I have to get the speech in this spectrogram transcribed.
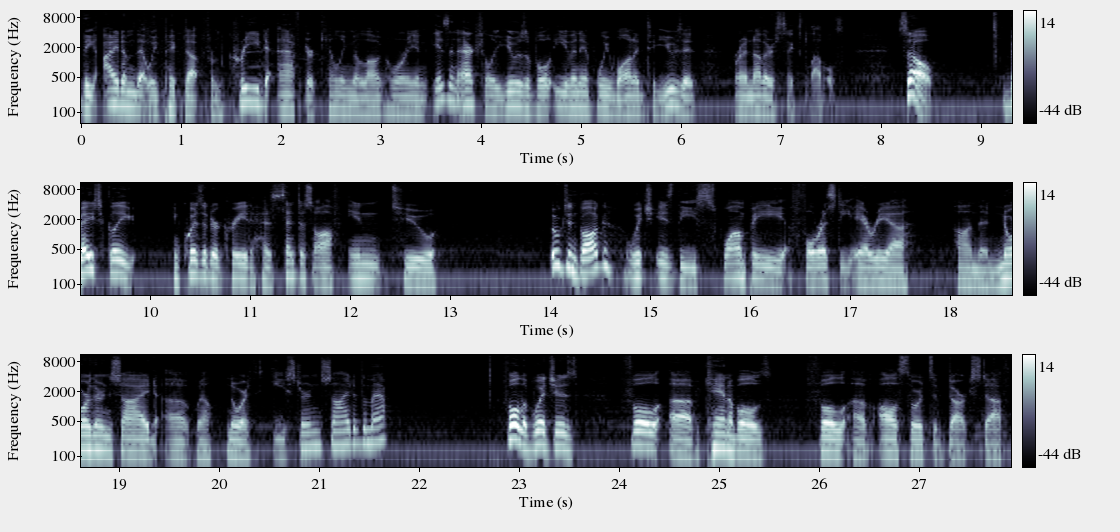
the item that we picked up from Creed after killing the Loghorn isn't actually usable even if we wanted to use it for another six levels. So, basically, Inquisitor Creed has sent us off into Ugdenbog, which is the swampy, foresty area on the northern side of, well, northeastern side of the map, full of witches, full of cannibals, full of all sorts of dark stuff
